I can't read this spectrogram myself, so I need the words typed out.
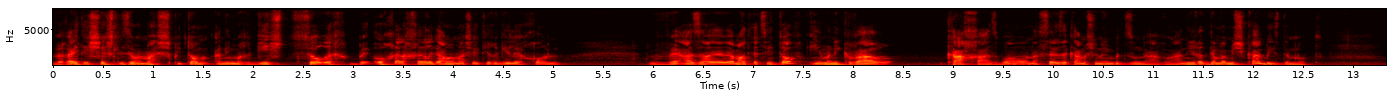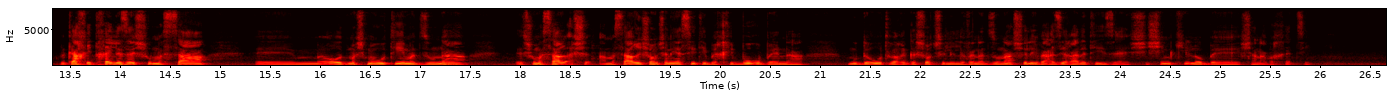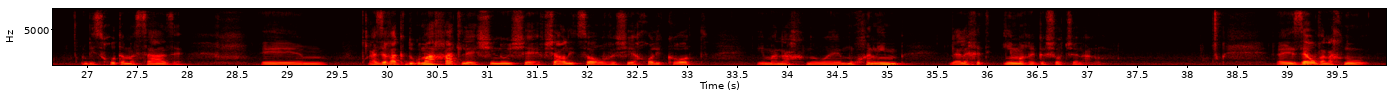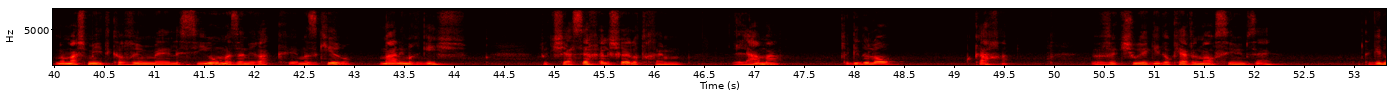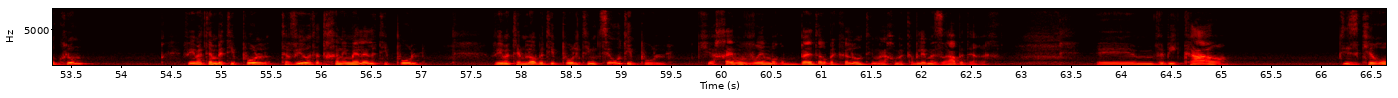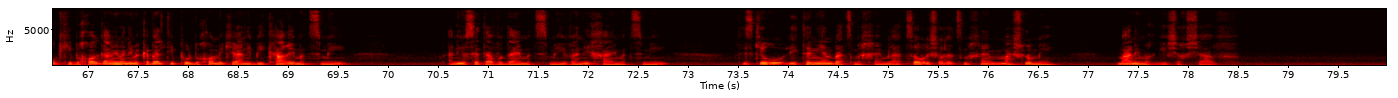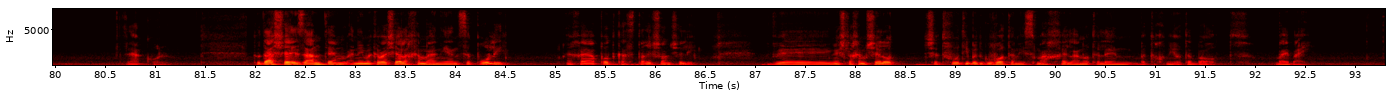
וראיתי שיש לי זה ממש, פתאום אני מרגיש צורך באוכל אחר לגמרי ממה שהייתי רגיל לאכול. ואז אמרתי לעצמי, טוב, אם אני כבר ככה, אז בואו נעשה איזה כמה שינויים בתזונה, ואני ארד גם במשקל בהזדמנות. וכך התחיל איזשהו מסע אה, מאוד משמעותי עם התזונה, איזשהו מסע, המסע הראשון שאני עשיתי בחיבור בין המודעות והרגשות שלי לבין התזונה שלי, ואז ירדתי איזה 60 קילו בשנה וחצי, בזכות המסע הזה. אה, אז זה רק דוגמה אחת לשינוי שאפשר ליצור ושיכול לקרות, אם אנחנו אה, מוכנים ללכת עם הרגשות שלנו. זהו, ואנחנו ממש מתקרבים לסיום, אז אני רק מזכיר מה אני מרגיש, וכשהשכל שואל אתכם למה, תגידו לו ככה. וכשהוא יגיד, אוקיי, אבל מה עושים עם זה? תגידו כלום. ואם אתם בטיפול, תביאו את התכנים האלה לטיפול. ואם אתם לא בטיפול, תמצאו טיפול. כי החיים עוברים הרבה יותר בקלות אם אנחנו מקבלים עזרה בדרך. אמ, ובעיקר, תזכרו, כי בכל, גם אם אני מקבל טיפול, בכל מקרה אני בעיקר עם עצמי. אני עושה את העבודה עם עצמי, ואני חי עם עצמי. תזכרו להתעניין בעצמכם, לעצור ולשאול את עצמכם, מה שלומי? מה אני מרגיש עכשיו? זה הכל. תודה שהאזנתם, אני מקווה שהיה לכם מעניין, ספרו לי איך היה הפודקאסט הראשון שלי. ואם יש לכם שאלות, שתפו אותי בתגובות, אני אשמח לענות עליהן בתוכניות הבאות. ביי ביי.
